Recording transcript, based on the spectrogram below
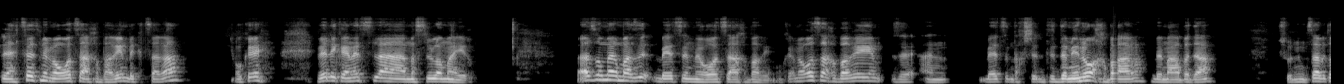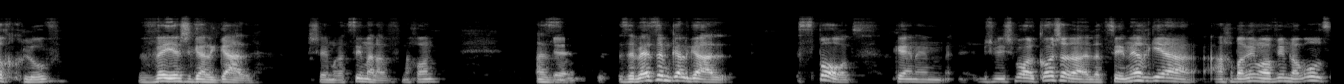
לצאת ממרוץ העכברים בקצרה, אוקיי? ולהיכנס למסלול המהיר. ואז הוא אומר מה זה בעצם מרוץ העכברים, אוקיי? מרוץ העכברים זה בעצם, תדמיינו עכבר במעבדה, שהוא נמצא בתוך כלוב, ויש גלגל שהם רצים עליו, נכון? אז כן. זה בעצם גלגל, ספורט, כן, הם, בשביל לשמור על כושר, להוציא אנרגיה, העכברים אוהבים לרוץ,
